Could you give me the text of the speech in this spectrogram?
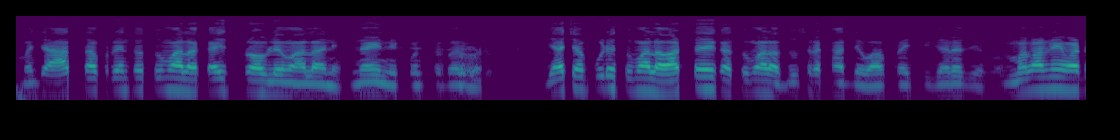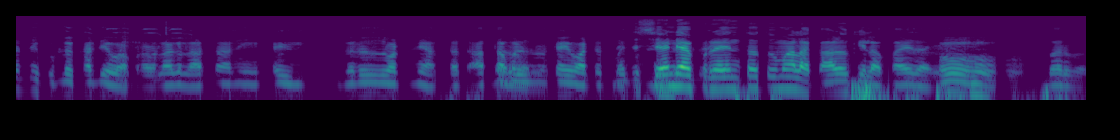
म्हणजे आतापर्यंत तुम्हाला काहीच प्रॉब्लेम आला नाही नाही नाही कोणता बरोबर. याच्यापुढे तुम्हाला वाटतंय का तुम्हाला दुसरं खाद्य वापरायची गरज आहे बुवा? मला नाही वाटत ते कुठलं खाद्य वापरावं लागलं असं आणि काही गरज वाटत नाही आता आतापर्यंत काही वाटत नाही म्हणजे. शेंड्यापर्यंत तुम्हाला काळोखीला फायदा आहे हो हो हो बरोबर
